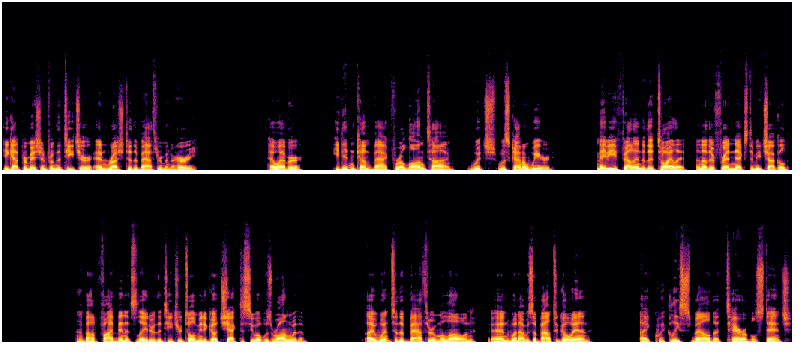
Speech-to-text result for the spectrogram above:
He got permission from the teacher and rushed to the bathroom in a hurry. However, he didn't come back for a long time, which was kind of weird. Maybe he fell into the toilet, another friend next to me chuckled. About five minutes later, the teacher told me to go check to see what was wrong with him. I went to the bathroom alone, and when I was about to go in, I quickly smelled a terrible stench.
